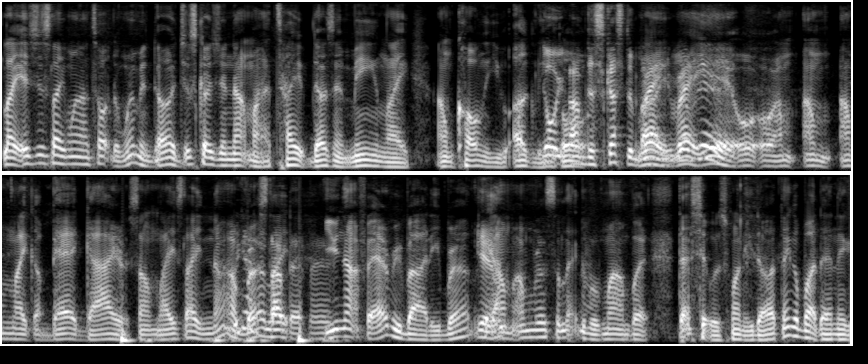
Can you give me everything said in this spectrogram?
like, it's just like when I talk to women, dog. Just because you're not my type doesn't mean like I'm calling you ugly. Or, or- I'm disgusted by Right, it. right, yeah, Or, or I'm, I'm, I'm like a bad guy or something. Like it's like, nah, bro. stop Like that, man. you're not for everybody, bro. Yeah. Yeah, I'm, I'm real selective with mine. But that shit was funny, dog. Think about that nigga,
